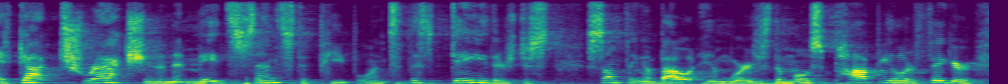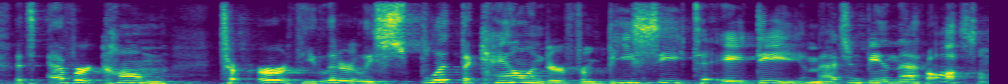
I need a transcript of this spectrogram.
it got traction and it made sense to people. And to this day, there's just something about him where he's the most popular figure that's ever come to earth. He literally split the calendar from BC to AD. Imagine being that awesome.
